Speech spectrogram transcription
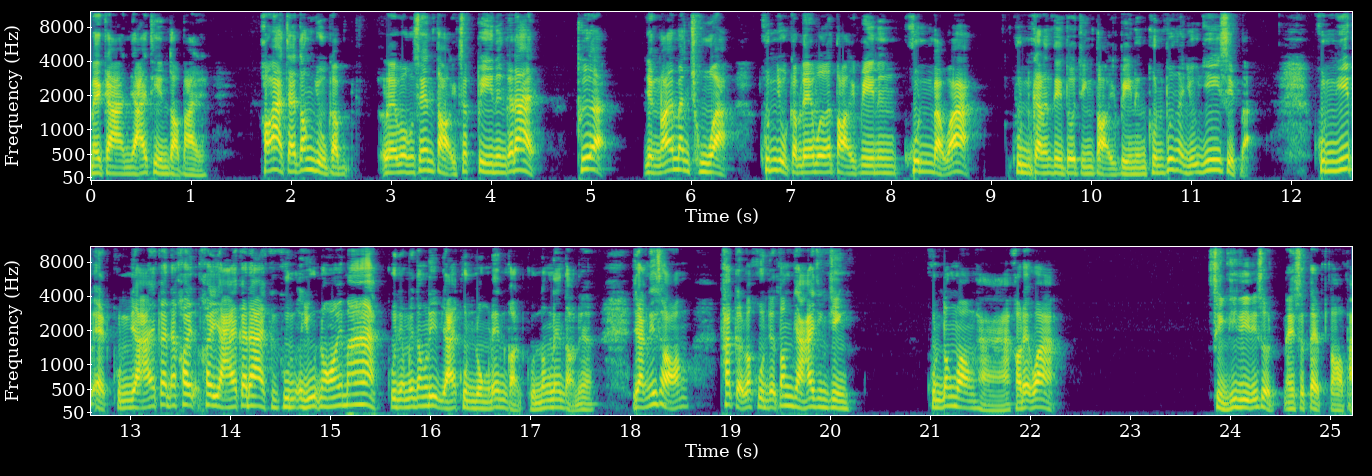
ในการย้ายทีมต่อไป เขาอาจจะต้องอยู่กับเลเวอร์เซนต่ออีกสักปีหนึ่งก็ได้ เพื่ออย่างน้อยมันชัวร์คุณอยู่กับเลเวอร์ต่ออีกปีหนึ่งคุณแบบว่าคุณการันตีตัวจริงต่ออีกปีหนึ่งคุณเพิ่งอายุ 20อะ คุณยี่สิบเอ็ดคุณย้ายก็ได้ค่อยค่อยย้ายก็ได้ คือคุณอายุน้อยมาก คุณยังไม่ต้องรีบย้ายคุณลงเล่นก่อนคุณต้องเล่นต่อเนื่องอย่างที่สองถ้าเกิดว่าคุณจะต้องย้ายจริง ๆ คุณต้องมองหาเขาเรียกว่า สิ่งที่ดีที่สุดในสเต็ปต่อไป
